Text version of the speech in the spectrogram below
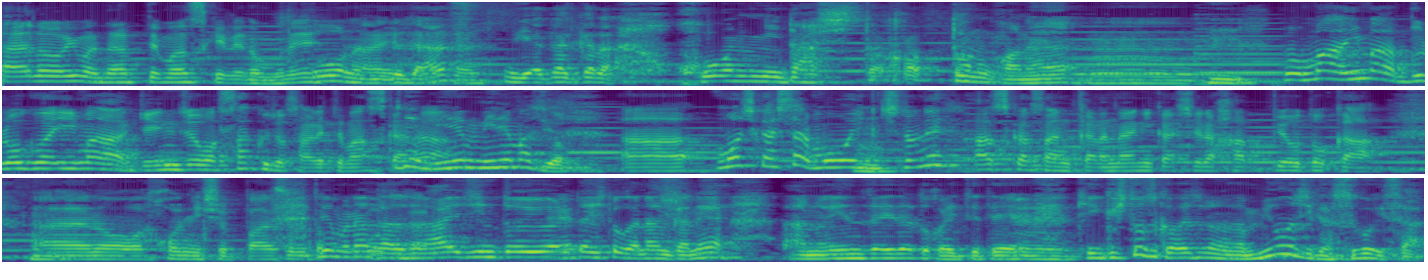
あの、今なってますけれどもね。そうなんだ。はいはいはいあいや、だから、本に出したかったのかね。うん。でもまあ今、ブログは今、現状は削除されてますから見。れ、見れますよ。あーもしかしたらもう一度ね、アスカさんから何かしら発表とか、あの、本に出版するとか。でもなんか、その愛人と言われた人がなんかね、あの、冤罪だとか言ってて、うん結局一つかわいそうなのが、名字がすごいさ、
